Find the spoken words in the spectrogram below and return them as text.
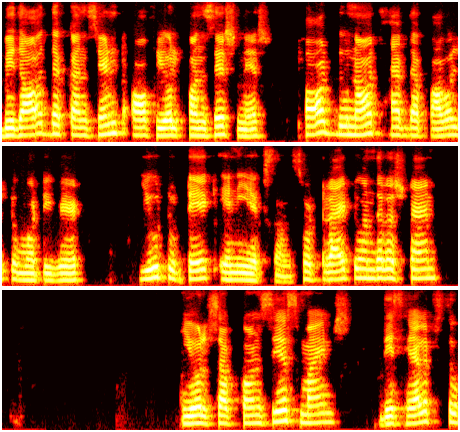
Without the consent of your consciousness, thoughts do not have the power to motivate you to take any action. So try to understand your subconscious minds. This helps to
